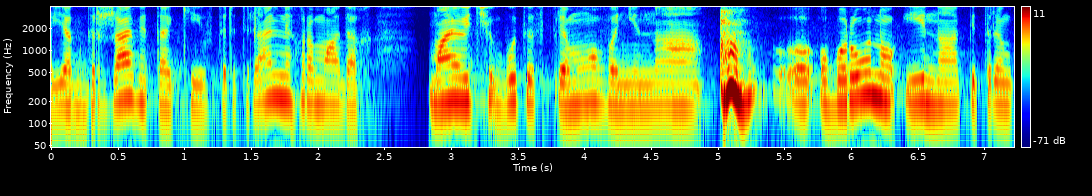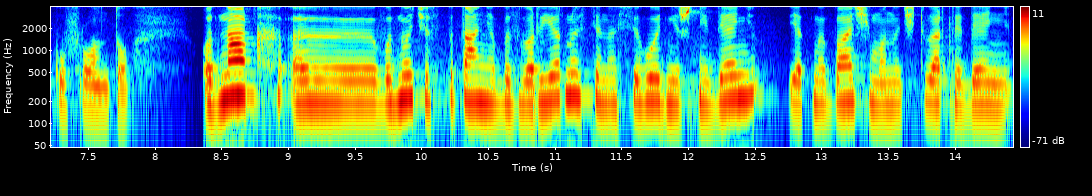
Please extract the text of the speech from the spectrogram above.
як в державі, так і в територіальних громадах мають бути спрямовані на оборону і на підтримку фронту. Однак е, водночас питання безбар'єрності на сьогоднішній день, як ми бачимо, на четвертий день,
